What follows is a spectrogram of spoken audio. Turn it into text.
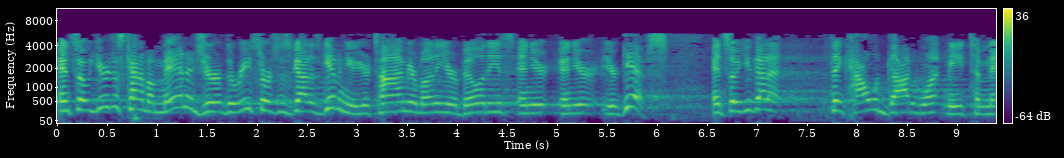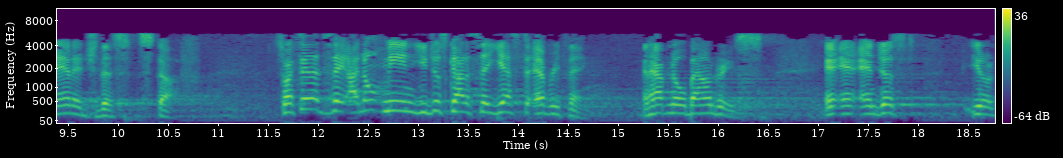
And so you're just kind of a manager of the resources God has given you your time, your money, your abilities, and your, and your, your gifts. And so you got to think, how would God want me to manage this stuff? So I say that to say, I don't mean you just got to say yes to everything and have no boundaries and, and, and just, you know,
